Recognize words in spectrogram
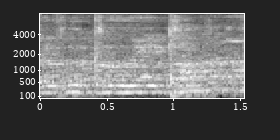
कोई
